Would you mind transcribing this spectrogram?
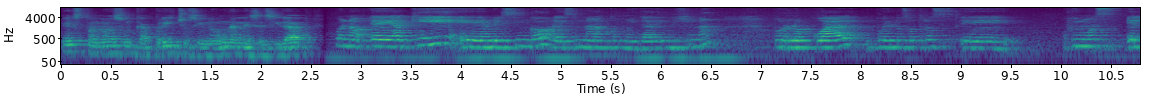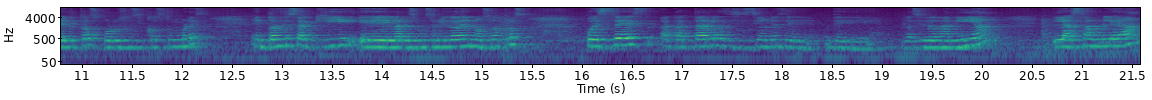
esto no es un capricho sino una necesidad. Bueno, eh, aquí eh, Amilcingo es una comunidad indígena, por lo cual pues, nosotros eh, fuimos electos por usos y costumbres, entonces aquí eh, la responsabilidad de nosotros pues es acatar las decisiones de, de la ciudadanía. La asamblea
